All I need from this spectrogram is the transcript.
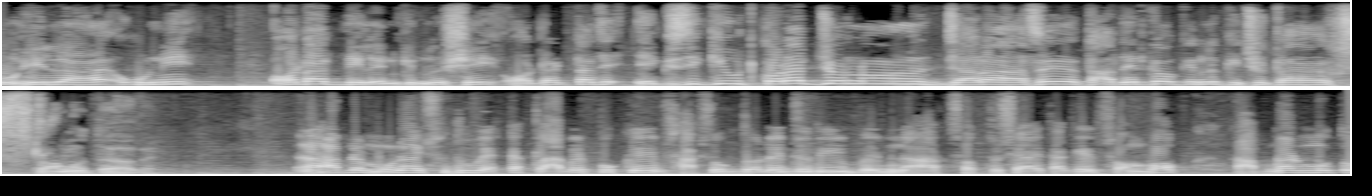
মহিলা উনি অর্ডার দিলেন কিন্তু সেই অর্ডারটা যে এক্সিকিউট করার জন্য যারা আছে তাদেরকেও কিন্তু কিছুটা স্ট্রং হতে হবে। আপনার মনে হয় শুধু একটা ক্লাবের পক্ষে শাসক দলের যদি না ছত্রছায়া থাকে সম্ভব? আপনার মতো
